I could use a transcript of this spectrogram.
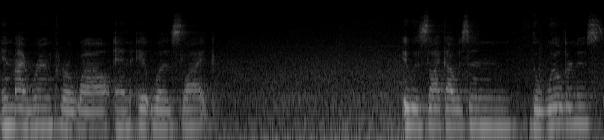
in my room for a while. And it was like it was like I was in the wilderness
